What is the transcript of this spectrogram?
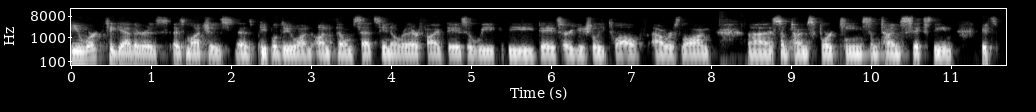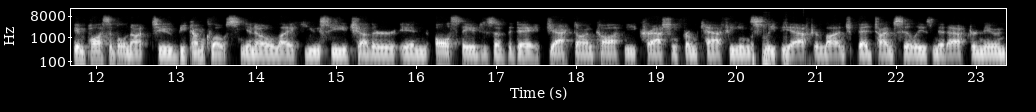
you work together as as much as as people do on on film sets, you know, we're there five days a week. The days are usually twelve hours long, uh, sometimes fourteen, sometimes sixteen. It's impossible not to become close. You know, like you see each other in all stages of the day, jacked on coffee, crashing from caffeine, sleepy after lunch, bedtime sillies mid afternoon.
